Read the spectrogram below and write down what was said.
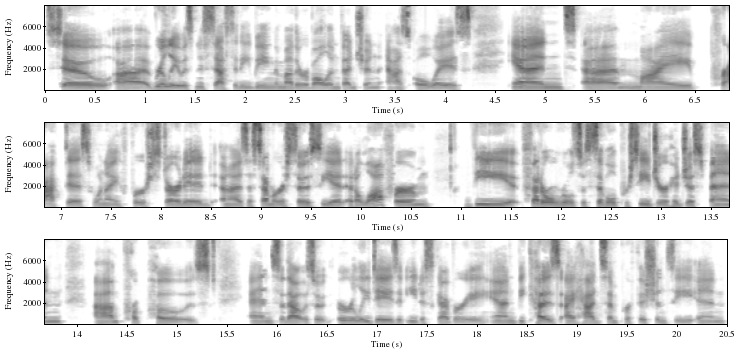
So uh, really, it was necessity being the mother of all invention, as always. And um, my practice when I first started as a summer associate at a law firm the federal rules of civil procedure had just been um, proposed. And so that was early days at eDiscovery. And because I had some proficiency in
